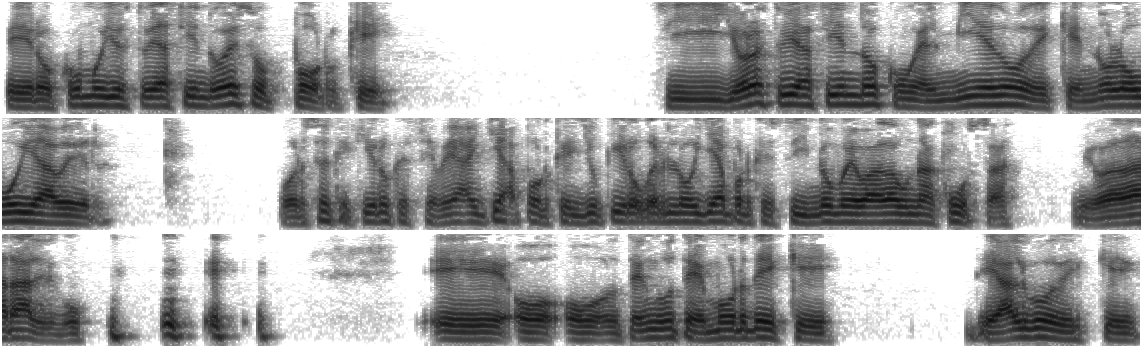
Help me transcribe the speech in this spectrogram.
pero ¿cómo yo estoy haciendo eso? ¿Por qué? Si yo lo estoy haciendo con el miedo de que no lo voy a ver, por eso es que quiero que se vea ya, porque yo quiero verlo ya, porque si no me va a dar una cosa, me va a dar algo. eh, o, tengo temor de que de algo de que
